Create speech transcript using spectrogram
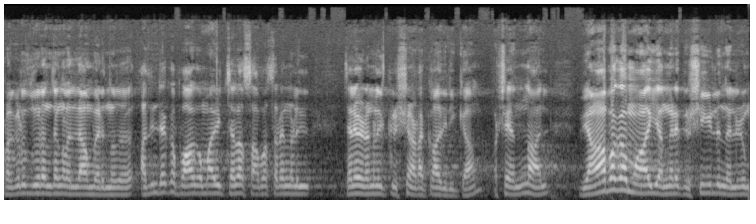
പ്രകൃതി ദുരന്തങ്ങളെല്ലാം വരുന്നത് അതിന്റെയൊക്കെ ഭാഗമായി ചില അവസരങ്ങളിൽ ചിലയിടങ്ങളിൽ കൃഷി നടക്കാതിരിക്കാം. പക്ഷേ എന്നാൽ വ്യാപകമായി അങ്ങനെ കൃഷിയിൽ നല്ലൊരു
